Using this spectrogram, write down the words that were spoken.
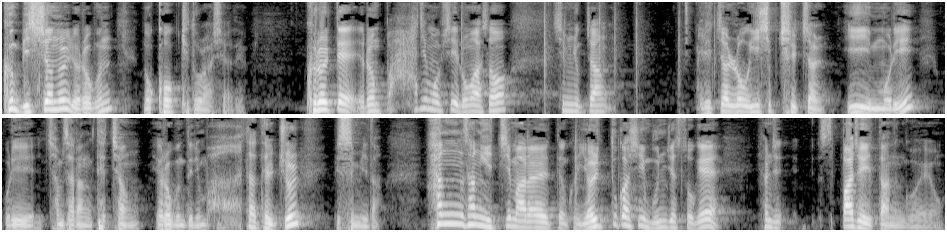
그 미션을 여러분 놓고 기도를 하셔야 돼요. 그럴 때 여러분 빠짐없이 로마서 16장 1절로 27절 이 인물이 우리 참사랑 대청 여러분들이 뭐다 될 줄 믿습니다. 항상 잊지 말아야 할그 12가지 문제 속에 현재 빠져 있다는 거예요.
